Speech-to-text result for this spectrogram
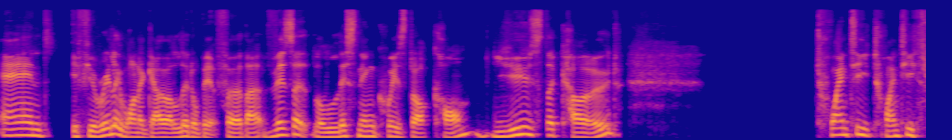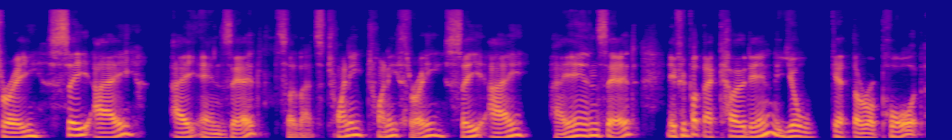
And if you really want to go a little bit further, visit listeningquiz.com, use the code 2023 CA ANZ. So that's 2023 CA ANZ. If you put that code in, you'll get the report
